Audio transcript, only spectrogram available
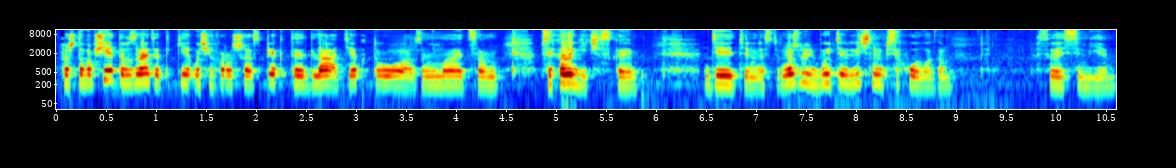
Потому что вообще это, вы знаете, такие очень хорошие аспекты для тех, кто занимается психологической деятельностью. Может быть, будете личным психологом в своей семье.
